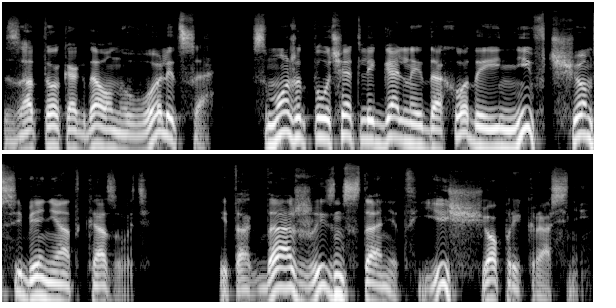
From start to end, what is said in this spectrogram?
Зато когда он уволится, сможет получать легальные доходы и ни в чем себе не отказывать. И тогда жизнь станет еще прекрасней.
